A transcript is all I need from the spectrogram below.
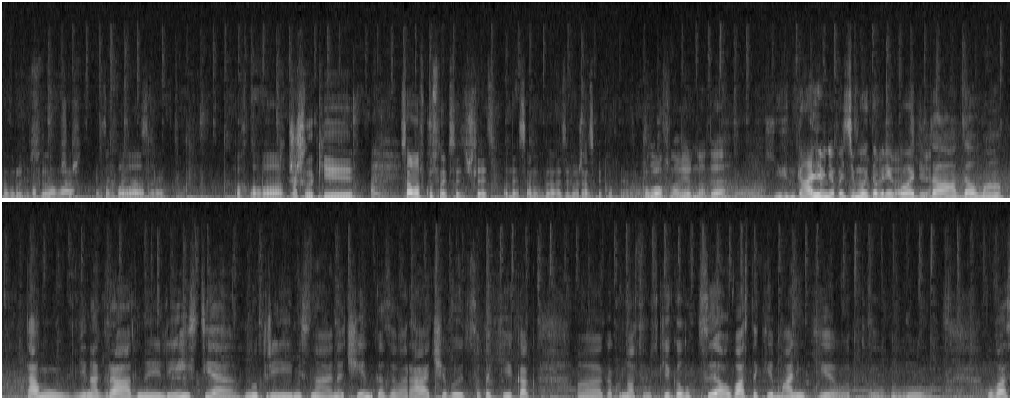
Да, вроде Пахлава все. Пахлава, да. Пахлава, шашлыки. Самая вкусная, кстати, считается. Одна из самых, да, азербайджанская кухня. Плов, наверное, да? Хинкали мне почему-то приходит. Да, долма. Там виноградные листья, внутри мясная начинка, заворачиваются, такие как, э, как у нас русские голубцы, а у вас такие маленькие. Вот, э, ну, у вас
